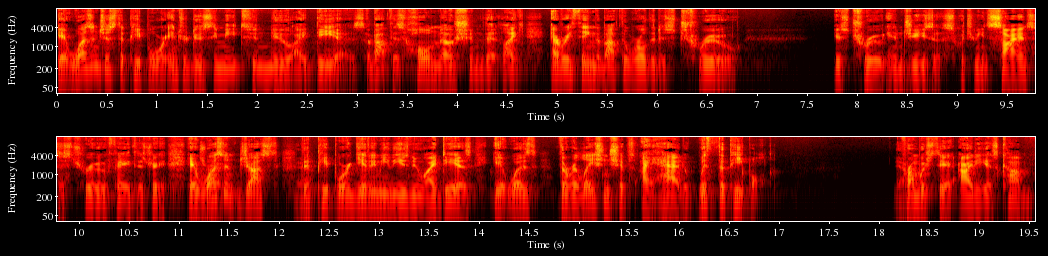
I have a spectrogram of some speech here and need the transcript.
it wasn't just that people were introducing me to new ideas about this whole notion that like everything about the world that is true is true in Jesus, which means science is true, faith is true. It wasn't just that people were giving me these new ideas, it was the relationships I had with the people from which the ideas come.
